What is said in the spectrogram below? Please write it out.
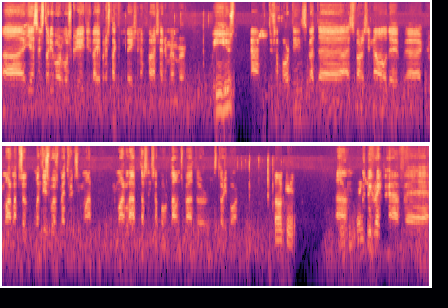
Uh, yes, a storyboard was created by OpenStack Foundation, as far as I remember. We Mhm. used to to support this, but uh, as far as you know, the uh, Grimoire Lab, so when this was metrics in one, Grimoire Lab doesn't support Launchpad or Storyboard. Okay. Um, Okay, it would be great to have uh,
